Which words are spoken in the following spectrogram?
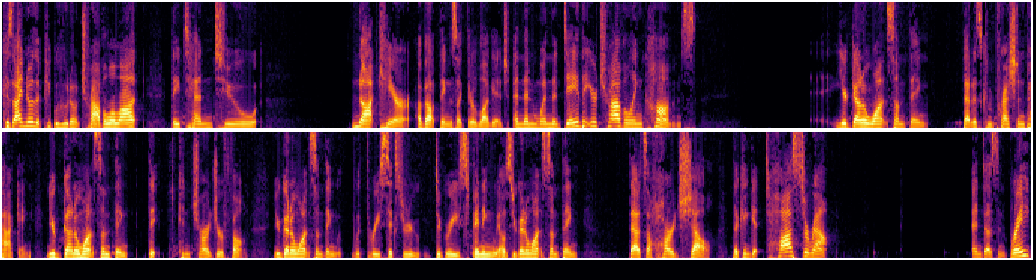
Because I know that people who don't travel a lot, they tend to not care about things like their luggage. And then when the day that you're traveling comes, you're going to want something that is compression packing. You're going to want something that can charge your phone. You're going to want something with 360 degree spinning wheels. You're going to want something that's a hard shell that can get tossed around and doesn't break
